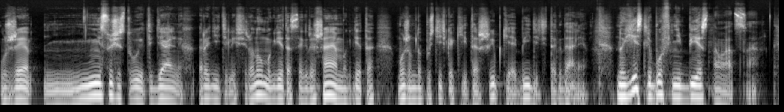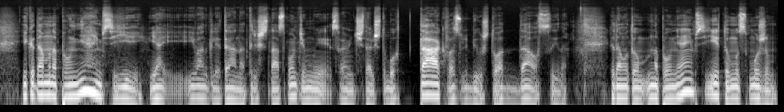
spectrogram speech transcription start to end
уже не существует идеальных родителей. Все равно мы где-то согрешаем, мы где-то можем допустить какие-то ошибки, обидеть и так далее. Но есть любовь Небесного Отца. И когда мы наполняемся ей, я, Евангелие от Иоанна 3,16, помните, мы с вами читали, что Бог так возлюбил, что отдал Сына. Когда мы наполняемся ей, то мы сможем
